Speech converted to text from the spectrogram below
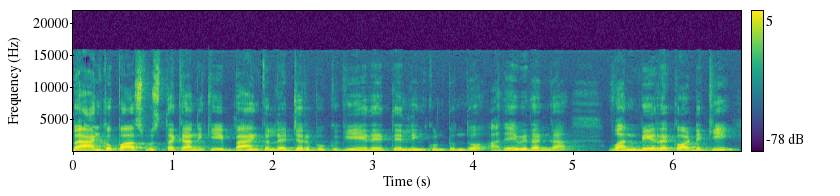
బ్యాంకు పాస్ పుస్తకానికి బ్యాంకు లెడ్జర్ బుక్కి ఏదైతే లింక్ ఉంటుందో అదేవిధంగా వన్ బి రికార్డుకి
